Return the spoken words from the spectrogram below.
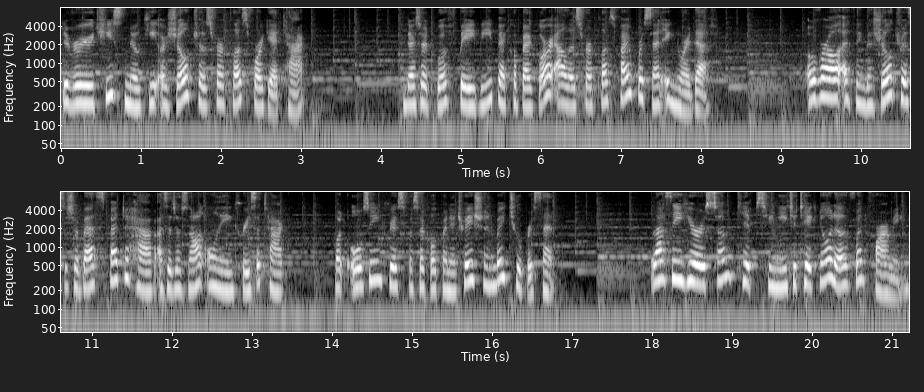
the Viruchi Smoky or Joltras for plus 40 attack, Desert Wolf Baby, Peco Peco or Alice for plus 5% ignore def, Overall, I think the Joltris is the best pet to have as it does not only increase attack, but also increase physical penetration by 2%. Lastly, here are some tips you need to take note of when farming.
